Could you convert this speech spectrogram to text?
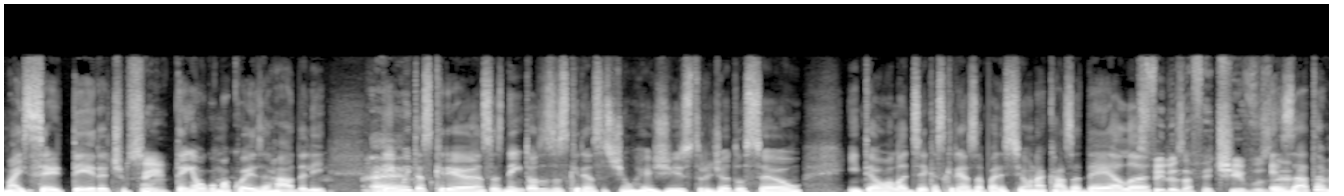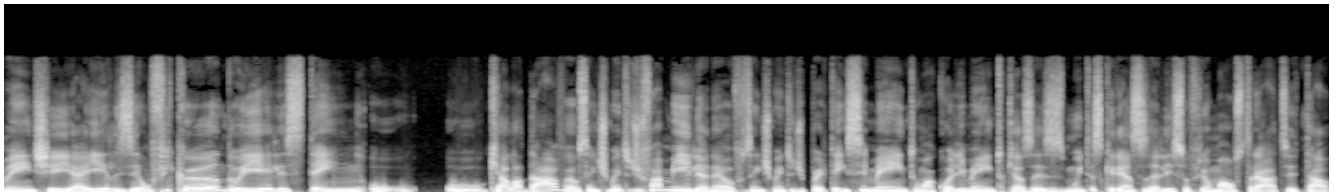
mais certeira, tipo, Sim. tem alguma coisa errada ali. Tem É. muitas crianças, nem todas as crianças tinham registro de adoção. Então ela dizia que as crianças apareciam na casa dela. Os filhos afetivos, né? Exatamente. E aí eles iam ficando e eles têm. O, o, que ela dava é o sentimento de família, né? O sentimento de pertencimento, um acolhimento, que às vezes muitas crianças ali sofriam maus tratos e tal.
